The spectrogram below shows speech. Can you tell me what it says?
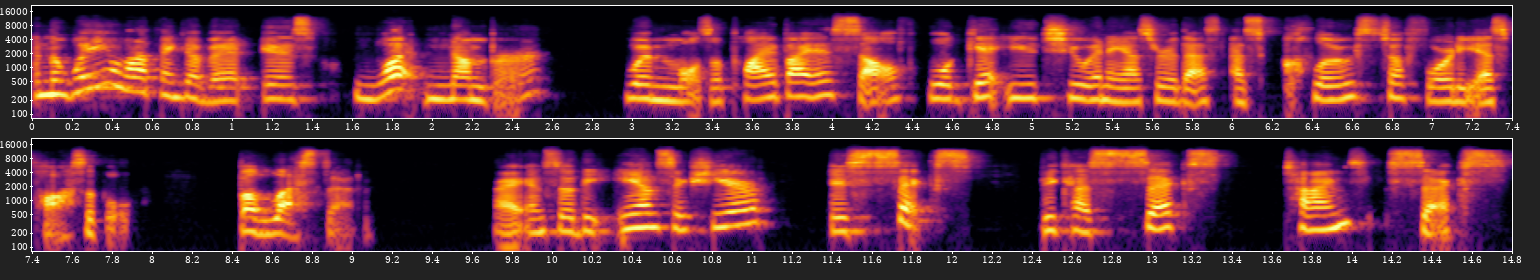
And the way you want to think of it is what number when multiplied by itself will get you to an answer that's as close to 40 as possible, but less than, right? And so the answer here is 6 because 6 times 6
